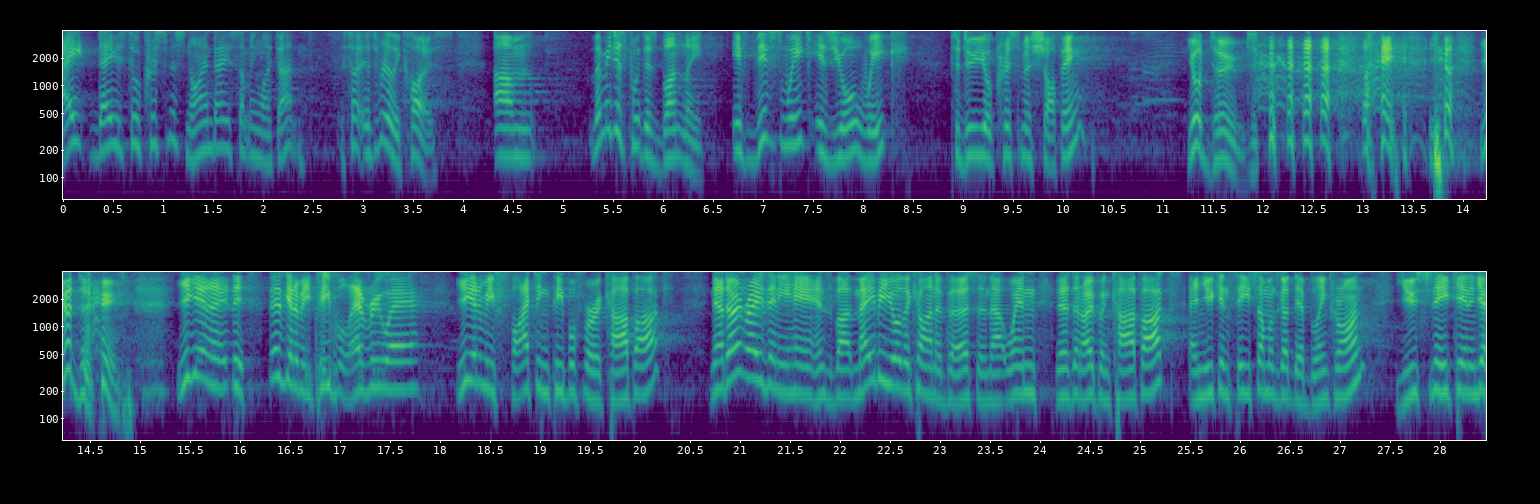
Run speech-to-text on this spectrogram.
Eight days till Christmas? Nine days? Something like that? So it's really close. Um, let me just put this bluntly. If this week is your week to do your Christmas shopping, you're doomed. like, you're, you're, doomed. You're gonna, there's going to be people everywhere. You're going to be fighting people for a car park. Now, don't raise any hands, but maybe you're the kind of person that when there's an open car park and you can see someone's got their blinker on, you sneak in and you.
